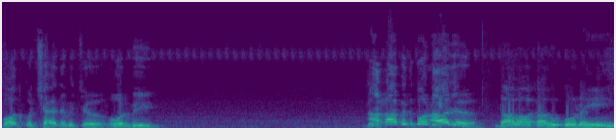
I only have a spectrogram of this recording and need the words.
ਬਹੁਤ ਕੁਛ ਹੈ ਇਹਦੇ ਵਿੱਚ ਹੋਰ ਵੀ। ਨਾਨਾ ਵਿਦ ਕੋ ਨਾਜ। ਦਾਵਾ ਕਾਹੂ ਕੋ ਨਹੀਂ।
